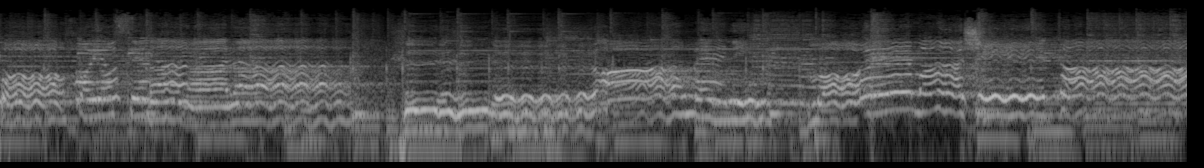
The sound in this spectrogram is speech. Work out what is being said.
微寄せながらふるふる雨に燃えました。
